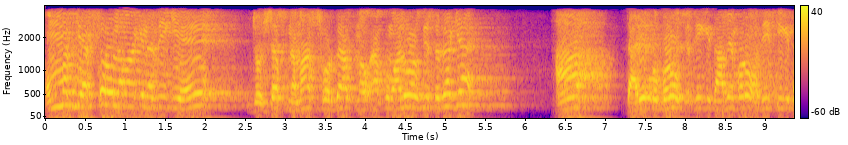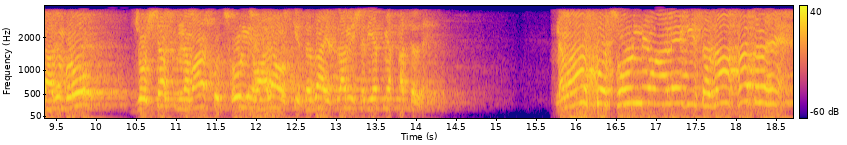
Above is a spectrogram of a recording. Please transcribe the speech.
امت کے اکثر علماء کے نزدیک یہ ہے، جو شخص نماز چھوڑتا ہے، آپ کو معلوم ہے اس کی سزا کیا ہے؟ آپ تاریخ کو پڑھو فقی کتابیں پڑھو، حدیث کی کتابیں پڑھو، جو شخص نماز کو چھوڑنے والا اس کی سزا اسلامی شریعت میں قتل ہے۔ نماز کو چھوڑنے والے کی سزا قتل ہے۔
